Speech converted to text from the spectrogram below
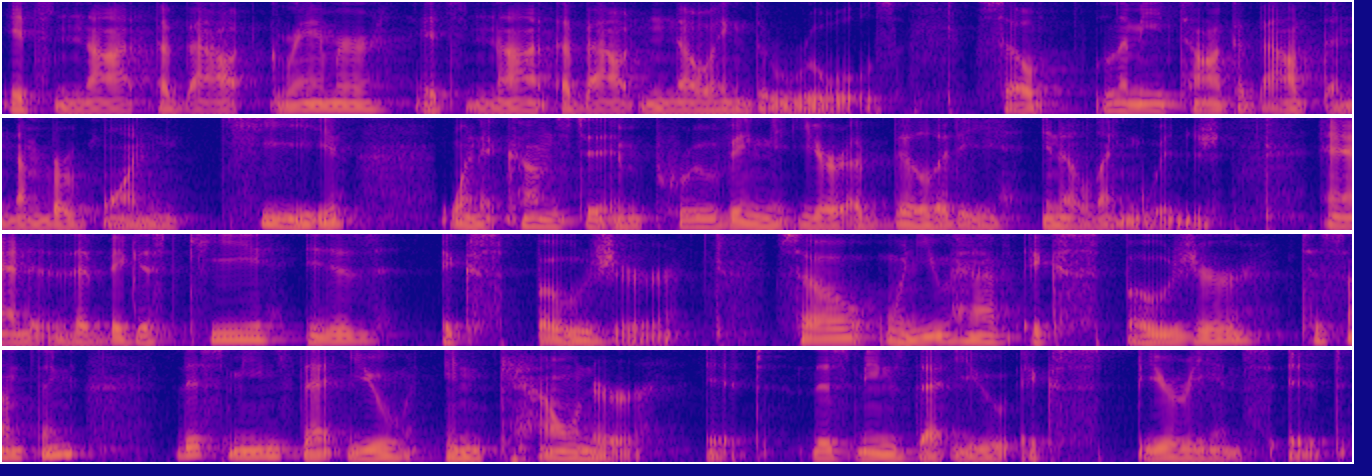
it's not about grammar. It's not about knowing the rules. So, let me talk about the number one key when it comes to improving your ability in a language. And the biggest key is exposure. So, when you have exposure to something, this means that you encounter it. This means that you experience it,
